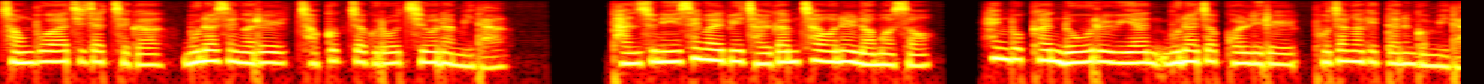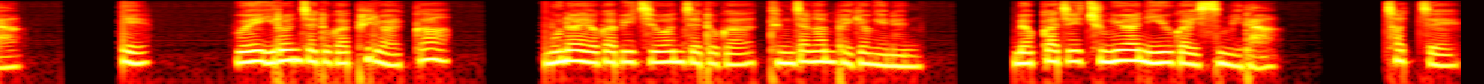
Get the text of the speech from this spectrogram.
정부와 지자체가 문화생활을 적극적으로 지원합니다. 단순히 생활비 절감 차원을 넘어서 행복한 노후를 위한 문화적 권리를 보장하겠다는 겁니다. 예, 왜 이런 제도가 필요할까? 문화여가비 지원 제도가 등장한 배경에는 몇 가지 중요한 이유가 있습니다. 첫째,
